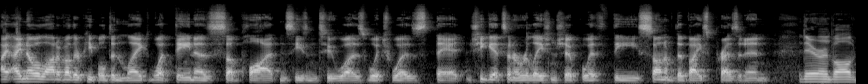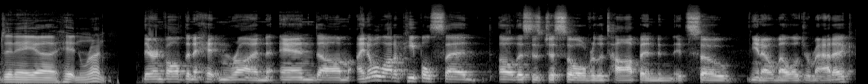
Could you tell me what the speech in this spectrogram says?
I, I know a lot of other people didn't like what Dana's subplot in season two was, which was that she gets in a relationship with the son of the vice president. They're involved in a uh, hit and run. They're involved in a hit and run, and um, I know a lot of people said, "Oh, this is just so over the top and it's so you know melodramatic,"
